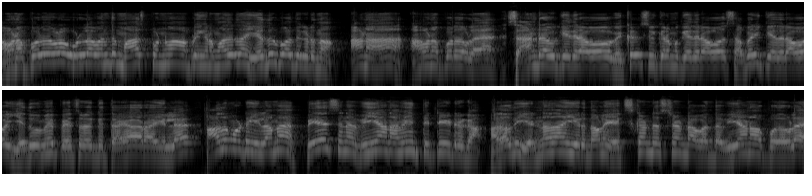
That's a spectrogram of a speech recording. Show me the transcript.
அவனை பொறுத்தவரை உள்ள வந்து மாஸ் பண்ணுவான் அப்படிங்கிற மாதிரி தான் எதிர்பார்த்துக்கிட்டு இருந்தோம். ஆனா அவனை பொறுத்தவரை சாண்ட்ராவுக்கு எதிராவோ விக்கல் விக்ரமுக்கு எதிராவோ சபரிக்கு எதிராவோ எதுவுமே பேசுறதுக்கு தயாரா இல்ல. அது மட்டும் இல்லாம பேசின வியானாவையும் திட்டிட்டு இருக்கான். அதாவது என்னதான் இருந்தாலும் எக்ஸ் கண்டஸ்டண்டா வந்த வியானாவை பொறுத்தவரை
